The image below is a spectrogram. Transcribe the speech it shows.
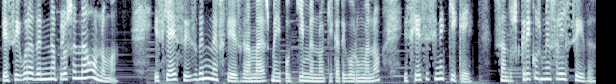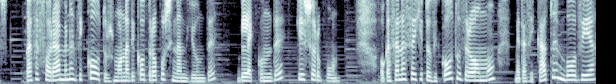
Και σίγουρα δεν είναι απλώς ένα όνομα. Οι σχέσεις δεν είναι ευθείες γραμμές με υποκείμενο και κατηγορούμενο. Οι σχέσεις είναι κύκλοι, σαν τους κρίκους μιας αλυσίδας, που κάθε φορά με ένα δικό τους μοναδικό τρόπο συναντιούνται, μπλέκονται και ισορροπούν. Ο καθένας έχει το δικό του δρόμο με τα δικά του εμπόδια,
